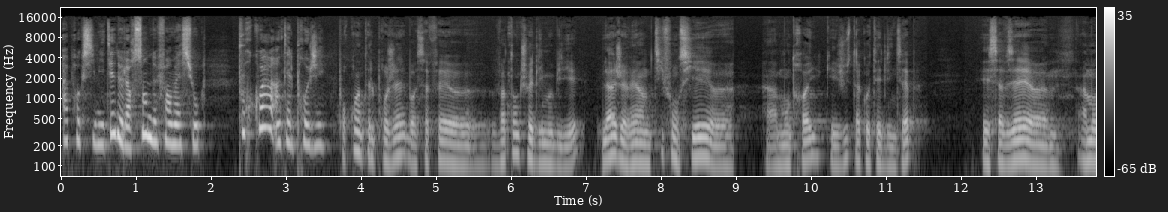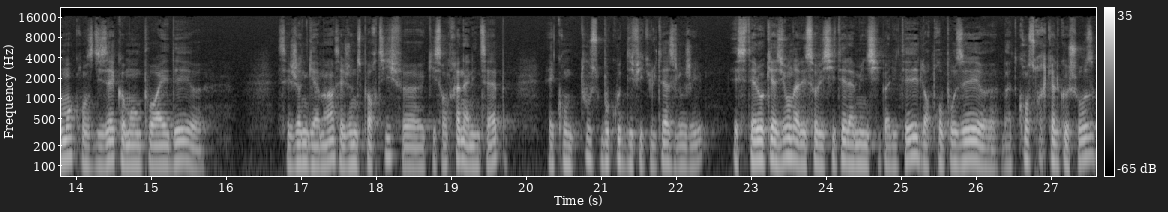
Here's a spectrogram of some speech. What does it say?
à proximité de leur centre de formation. Pourquoi un tel projet? Pourquoi un tel projet? Bon, Ça fait 20 euh, ans que je fais de l'immobilier. Là, j'avais un petit foncier euh, à Montreuil qui est juste à côté de l'INSEP. Et ça faisait un moment qu'on se disait comment on pourrait aider ces jeunes gamins, ces jeunes sportifs euh, qui s'entraînent à l'INSEP et qui ont tous beaucoup de difficultés à se loger. Et c'était l'occasion d'aller solliciter la municipalité, de leur proposer euh, bah, de construire quelque chose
